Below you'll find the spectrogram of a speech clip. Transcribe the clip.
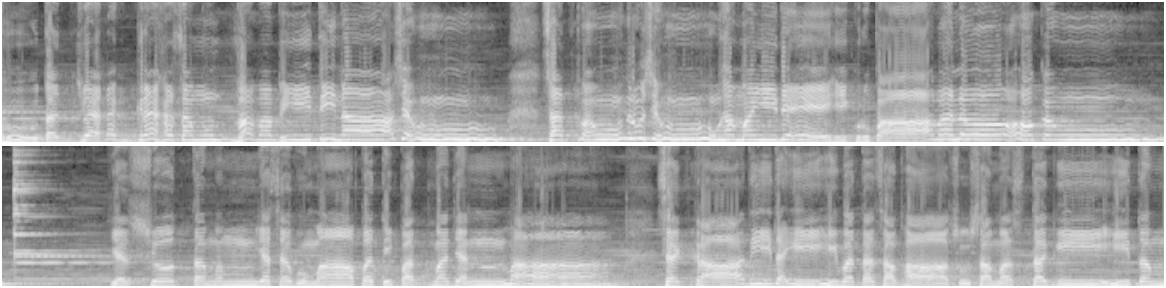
भूतज्वरग्रहसमुद्भवभीतिनाशौ सत्त्वं नृसिंहमयि देहि कृपावलोकौ यस्योत्तमं यस उमापतिपद्मजन्मा शक्रादिदैवतसभासु समस्तगीतम्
